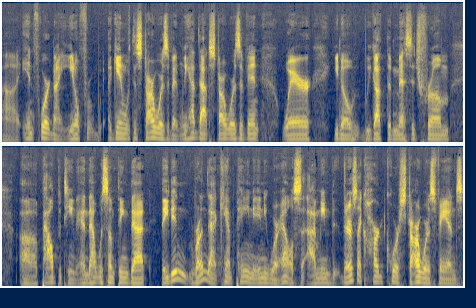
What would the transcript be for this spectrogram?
uh, in Fortnite. You know, for, again with the Star Wars event, we had that Star Wars event where you know we got the message from uh, Palpatine, and that was something that they didn't run that campaign anywhere else. I mean, there's like hardcore Star Wars fans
